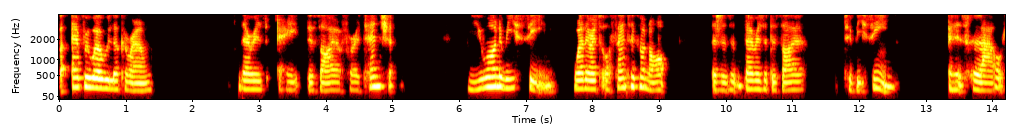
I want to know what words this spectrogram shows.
but everywhere we look around, there is a desire for attention. You want to be seen, whether it's authentic or not. There is a, desire to be seen, and it's loud.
